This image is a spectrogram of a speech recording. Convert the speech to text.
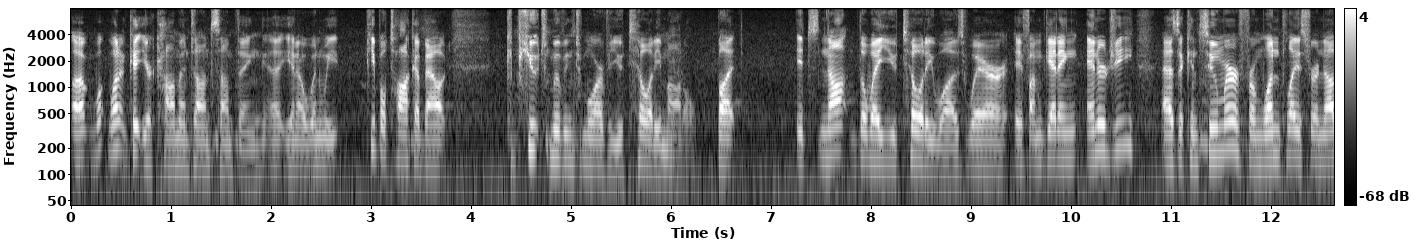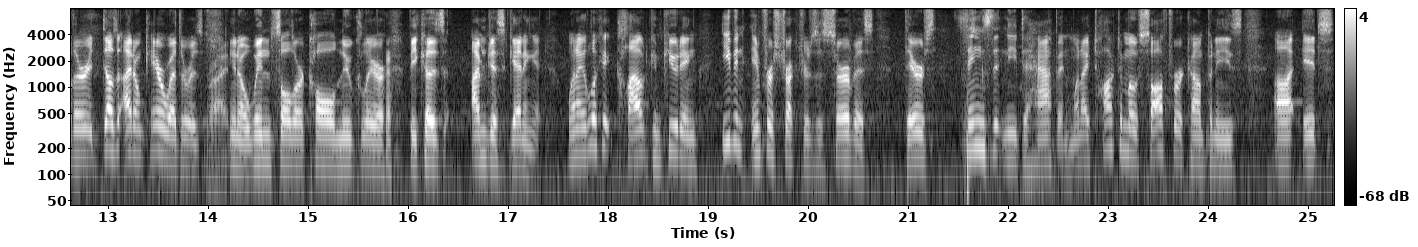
uh, want to get your comment on something. Uh, you know, when we people talk about compute's moving to more of a utility model, but it's not the way utility was, where if I'm getting energy as a consumer from one place or another, it does. I don't care whether it's right. you know wind, solar, coal, nuclear, because I'm just getting it. When I look at cloud computing, even infrastructure as a service, there's things that need to happen. When I talk to most software companies, uh, it's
